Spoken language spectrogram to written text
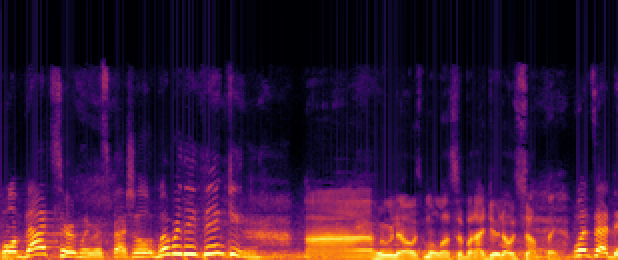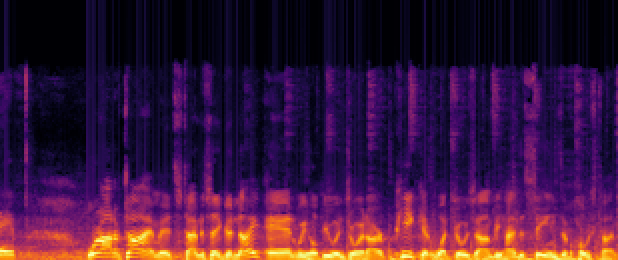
Well, that certainly was special. What were they thinking? Uh, who knows, Melissa, but I do know something. What's that, Dave? We're out of time. It's time to say goodnight, and we hope you enjoyed our peek at what goes on behind the scenes of Host Hunt.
